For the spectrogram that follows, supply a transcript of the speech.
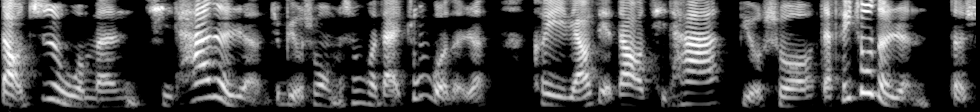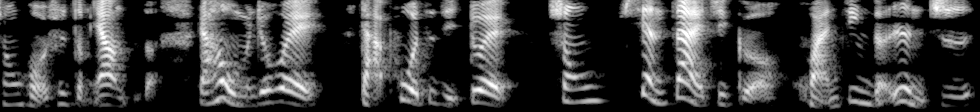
导致我们其他的人，就比如说我们生活在中国的人，可以了解到其他，比如说在非洲的人的生活是怎么样子的，然后我们就会打破自己对生现在这个环境的认知，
